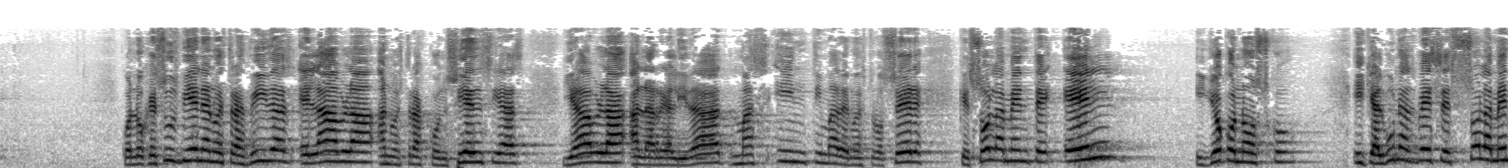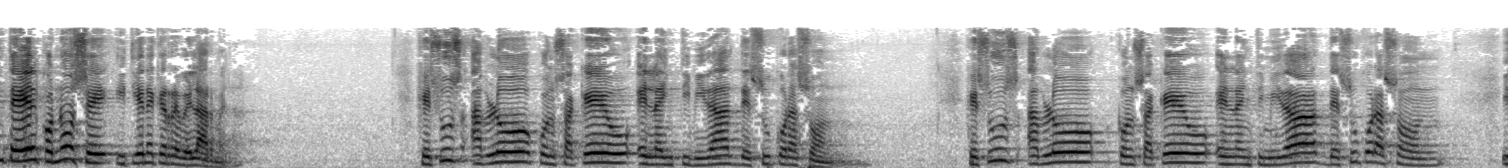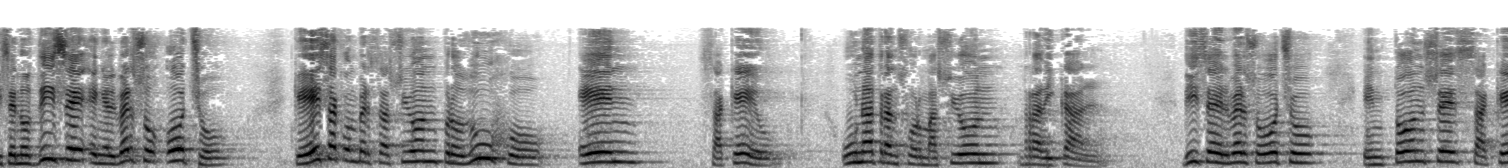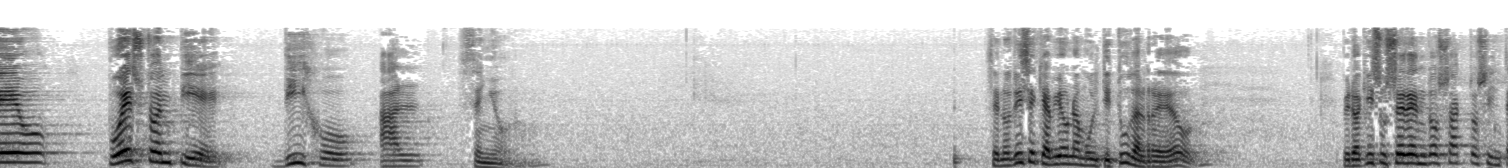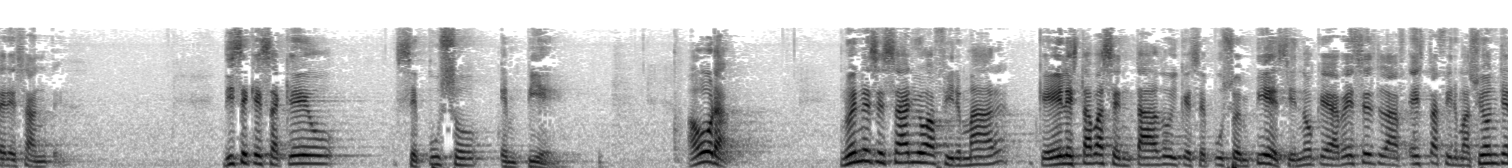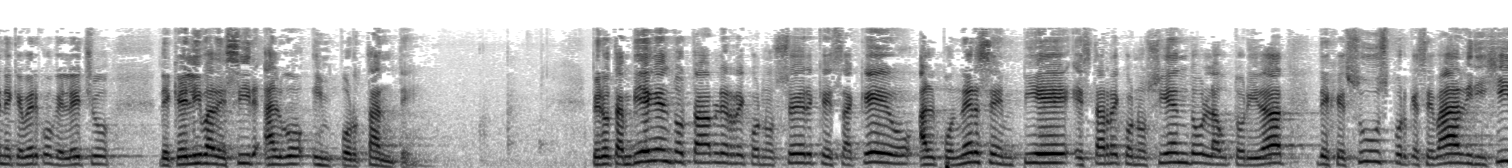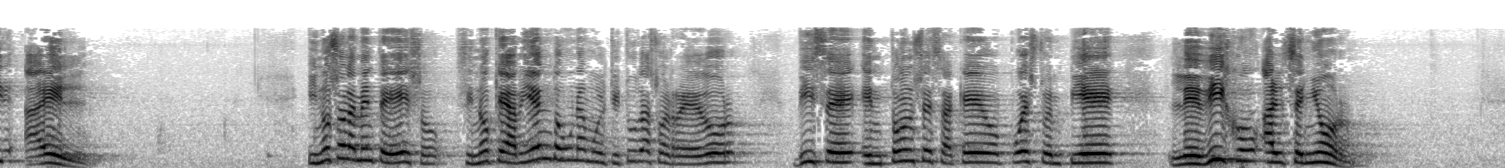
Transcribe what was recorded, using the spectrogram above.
Cuando Jesús viene a nuestras vidas, Él habla a nuestras conciencias y habla a la realidad más íntima de nuestro ser que solamente Él y yo conozco y que algunas veces solamente Él conoce y tiene que revelármela. Jesús habló con Saqueo en la intimidad de su corazón. Jesús habló con Saqueo en la intimidad de su corazón y se nos dice en el verso 8 que esa conversación produjo en Saqueo una transformación radical. Dice el verso 8, entonces Saqueo, puesto en pie, dijo al Señor. Se nos dice que había una multitud alrededor, pero aquí suceden dos actos interesantes. Dice que Saqueo se puso en pie. Ahora, no es necesario afirmar que él estaba sentado y que se puso en pie, sino que a veces esta afirmación tiene que ver con el hecho de que él iba a decir algo importante. Pero también es notable reconocer que Saqueo, al ponerse en pie, está reconociendo la autoridad de Jesús porque se va a dirigir a él. Y no solamente eso, sino que habiendo una multitud a su alrededor, Dice, entonces Saqueo, puesto en pie, le dijo al Señor,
